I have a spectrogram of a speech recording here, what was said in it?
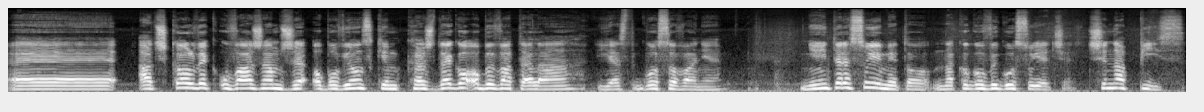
Eee, aczkolwiek uważam, że obowiązkiem każdego obywatela jest głosowanie. Nie interesuje mnie to, na kogo wy głosujecie. Czy na PiS,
